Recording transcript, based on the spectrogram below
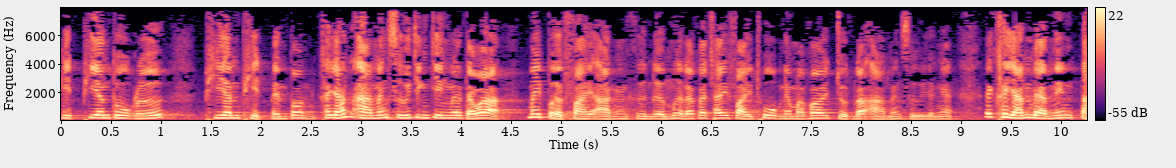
ผิดเพี้ยรถูกหรือ เพียรผิดเป็นต้น ขยันอ่านหนังสือจริง ๆ เลย แต่ว่าไม่เปิดไฟอ่านกลางคืนเดือนมืดแล้วก็ใช้ไฟทูบเนี่ยมาค่อยจุดแล้วอ่านหนังสืออย่างเงี้ยไอ้ขยันแบบนี้ต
